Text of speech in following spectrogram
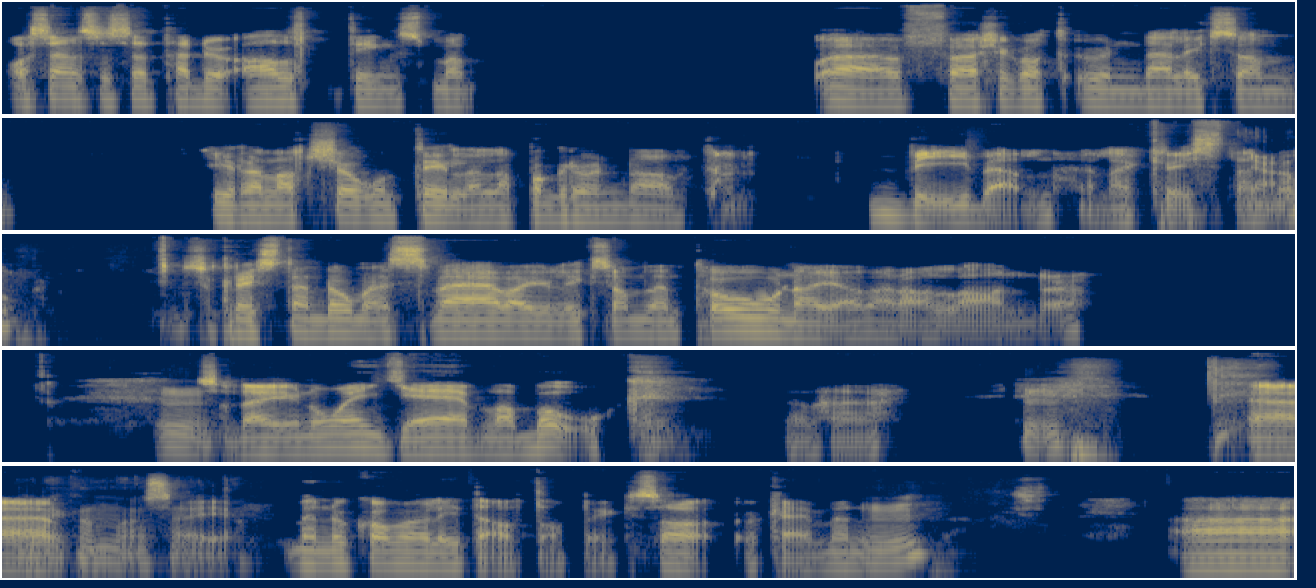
Och sen så sätter du allting som har uh, försiggått under liksom i relation till eller på grund av Bibeln eller kristendom. Så kristendomen svävar ju liksom, den tonar ju över alla andra. Mm. Så det är ju nog en jävla bok. Den här. Mm. Eh, Det kan man säga. men nu kommer vi lite av topic. Så okej, okay, men Mm. uh,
